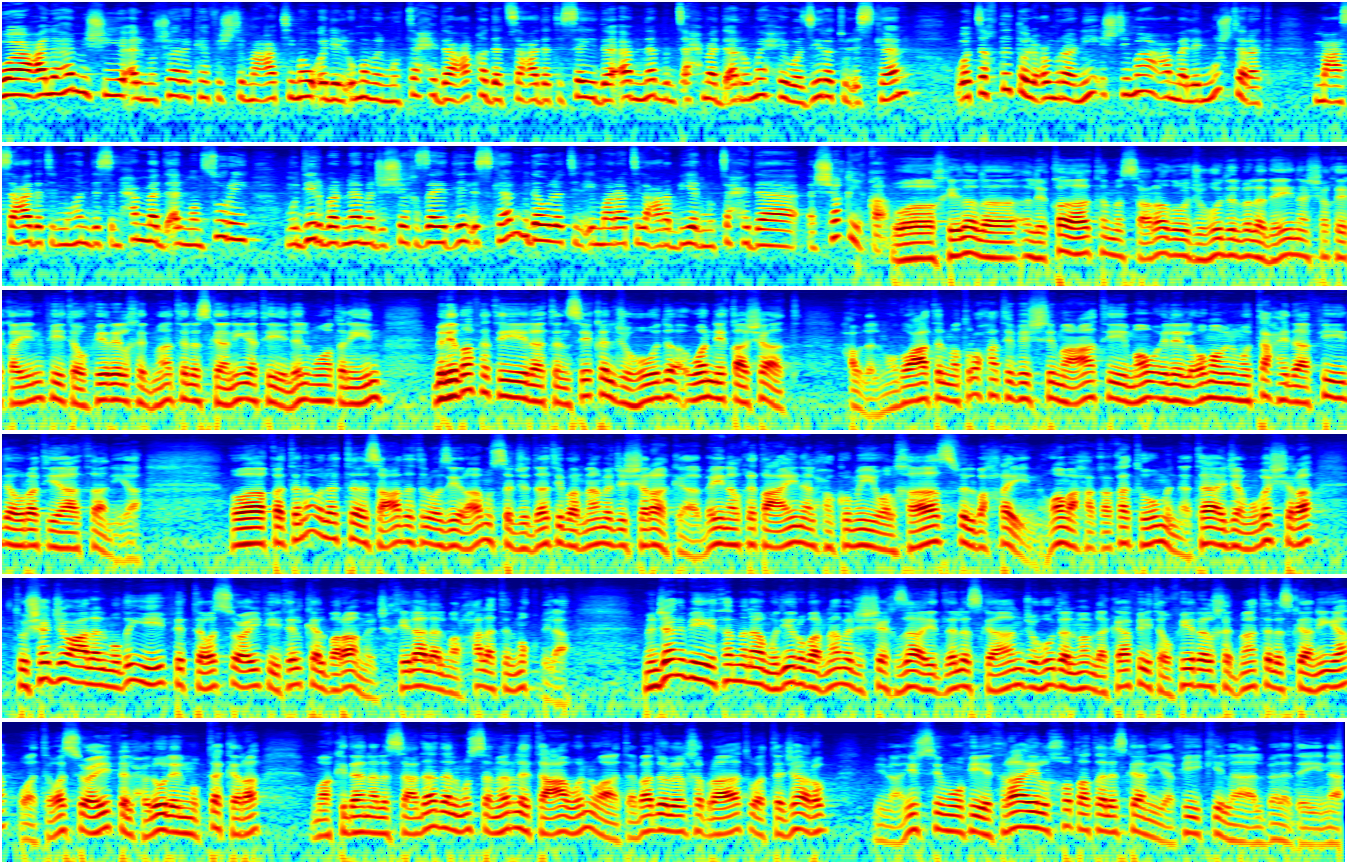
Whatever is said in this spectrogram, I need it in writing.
وعلى هامش المشاركة في اجتماعات موئل الأمم المتحدة عقدت سعادة السيدة آمنة بنت أحمد الرميحي وزيرة الإسكان والتخطيط العمراني اجتماع عمل مشترك مع سعادة المهندس محمد المنصوري مدير برنامج الشيخ زايد للإسكان بدولة الإمارات العربية المتحدة الشقيقة. وخلال اللقاء تم استعراض جهود البلدين الشقيقين في توفير الخدمات الإسكانية للمواطنين بالإضافة إلى تنسيق الجهود والنقاشات. حول الموضوعات المطروحة في اجتماعات موئل الأمم المتحدة في دورتها الثانية. وقد تناولت سعادة الوزيرة مستجدات برنامج الشراكة بين القطاعين الحكومي والخاص في البحرين وما حققته من نتائج مبشرة تشجع على المضي في التوسع في تلك البرامج خلال المرحلة المقبلة. من جانبه ثمن مدير برنامج الشيخ زايد للإسكان جهود المملكة في توفير الخدمات الإسكانية والتوسع في الحلول المبتكرة مؤكدا الاستعداد المستمر للتعاون وتبادل الخبرات والتجارب بما يسهم في إثراء الخطط الإسكانية في كلا البلدين.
